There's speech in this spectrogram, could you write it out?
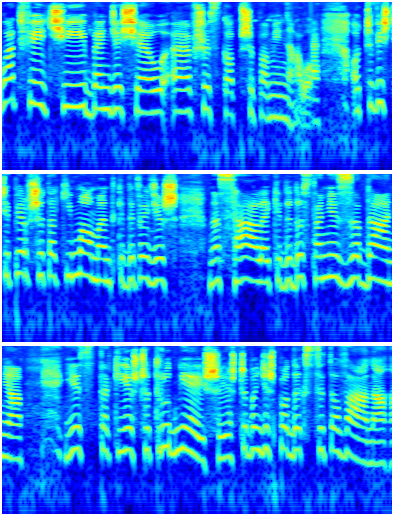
łatwiej ci będzie się wszystko przypominało. Oczywiście pierwszy taki moment, kiedy wejdziesz na salę, kiedy dostaniesz zadania, jest taki jeszcze trudniejszy, jeszcze będziesz podekscytowana,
